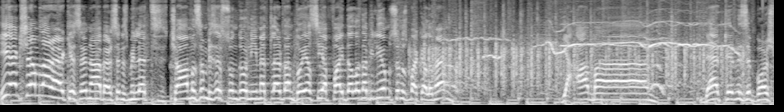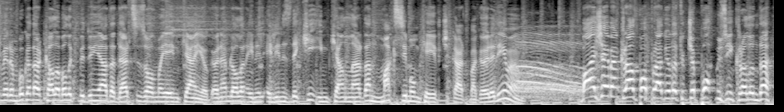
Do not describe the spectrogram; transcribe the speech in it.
İyi akşamlar herkese. Ne habersiniz millet? Çağımızın bize sunduğu nimetlerden doyasıya faydalanabiliyor musunuz bakalım he? Ya aman. Dertlerinizi boş verin. Bu kadar kalabalık bir dünyada dertsiz olmaya imkan yok. Önemli olan elinizdeki imkanlardan maksimum keyif çıkartmak. Öyle değil mi? Bay J, ben Kral Pop Radyo'da Türkçe pop müziğin kralında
